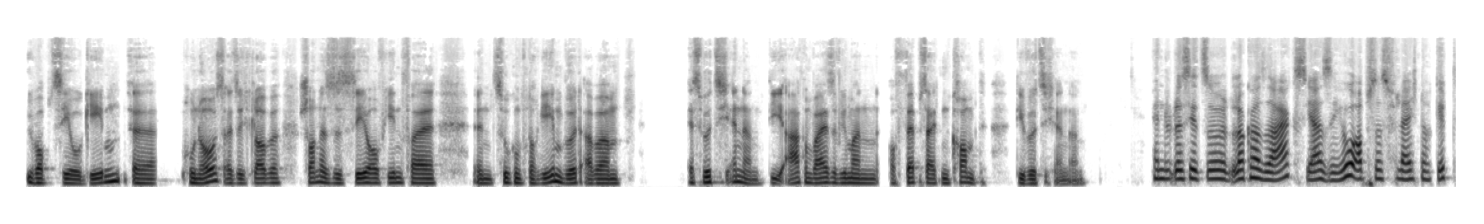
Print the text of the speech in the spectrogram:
überhaupt SEO geben? Äh, who knows? Also ich glaube schon, dass es SEO auf jeden Fall in Zukunft noch geben wird, aber es wird sich ändern. Die Art und Weise, wie man auf Webseiten kommt, die wird sich ändern. Wenn du das jetzt so locker sagst, ja, SEO, ob es das vielleicht noch gibt,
